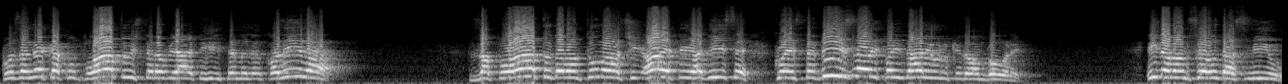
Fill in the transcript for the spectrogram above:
ko za nekakvu platu ište robljajte i temeljem kolila, za platu da vam tumači ajete i hadise koje ste vi znali pa im dali u ruke da vam govore. I da vam se onda smiju.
